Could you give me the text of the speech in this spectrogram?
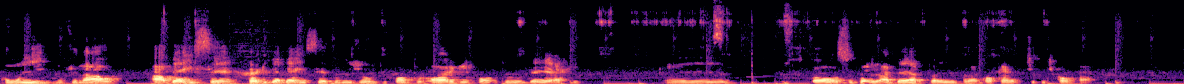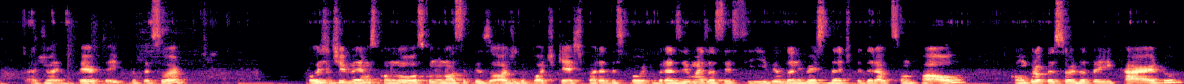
com i no final, abrc, rugby abrc, tudo junto, ponto org, ponto br. Estou super aberto aí para qualquer tipo de contato. Tá, joia. Perfeito, professor. Hoje tivemos conosco no nosso episódio do podcast para Desporto Brasil Mais Acessível, da Universidade Federal de São Paulo, com o professor Dr. Ricardo,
